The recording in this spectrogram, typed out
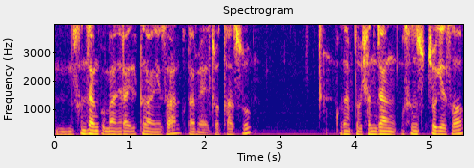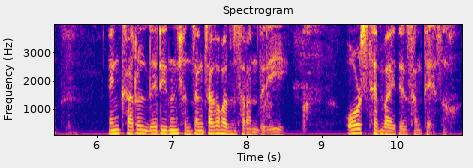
음, 선장뿐만 아니라 1등항에서 그다음에 조타수 그다음 또 현장 선수 쪽에서 엔카를 내리는 현장 작업하는 사람들이 올 스탠바이 된 상태에서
